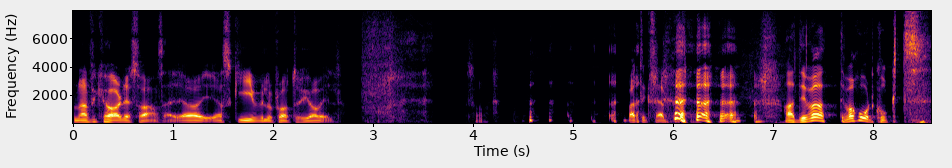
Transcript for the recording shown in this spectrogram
Och när han fick höra det sa han så här, jag, jag skriver och pratar hur jag vill. Så. Bara ett exempel. ja, det var, det var hårdkokt.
